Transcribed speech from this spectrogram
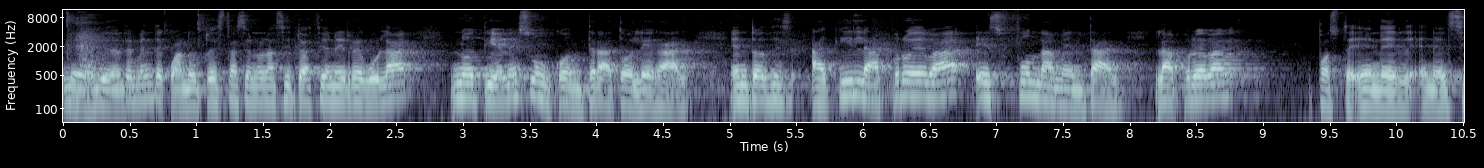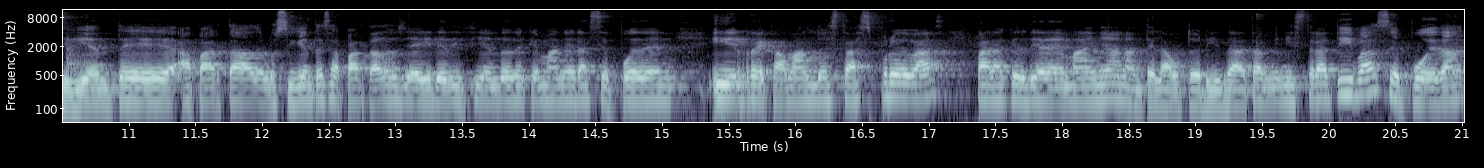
evidentemente cuando tú estás en una situación irregular no tienes un contrato legal. Entonces aquí la prueba es fundamental. La prueba pues, en, el, siguiente apartado, los siguientes apartados ya iré diciendo de qué manera se pueden ir recabando estas pruebas para que el día de mañana ante la autoridad administrativa se pueda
